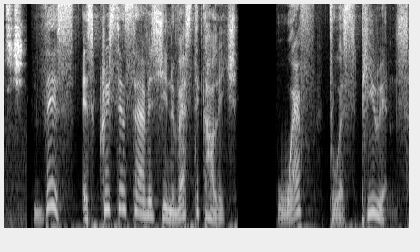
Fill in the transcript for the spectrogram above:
teaching. This is Christian Service University College worth to experience.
